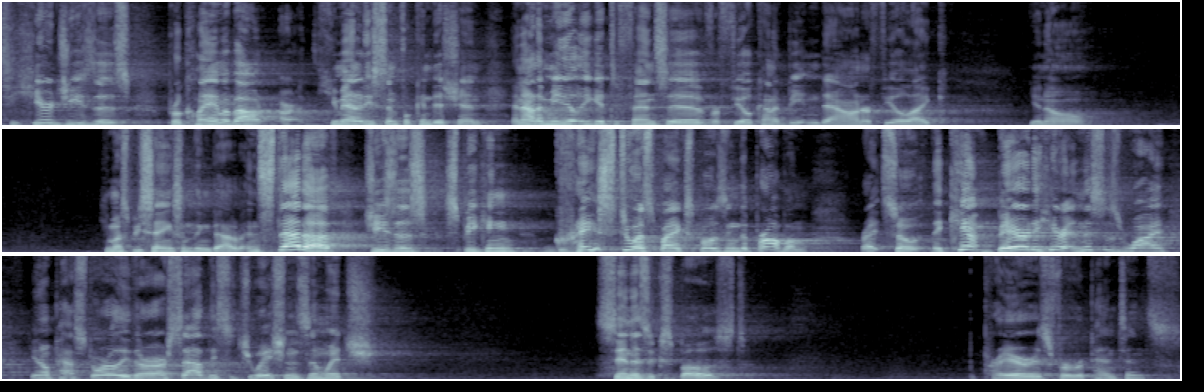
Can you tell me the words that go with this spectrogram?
to hear Jesus proclaim about our, humanity's sinful condition and not immediately get defensive or feel kind of beaten down or feel like, you know, he must be saying something bad about. Instead of Jesus speaking grace to us by exposing the problem, right? So they can't bear to hear it. And this is why, you know, pastorally, there are sadly situations in which sin is exposed prayer is for repentance.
